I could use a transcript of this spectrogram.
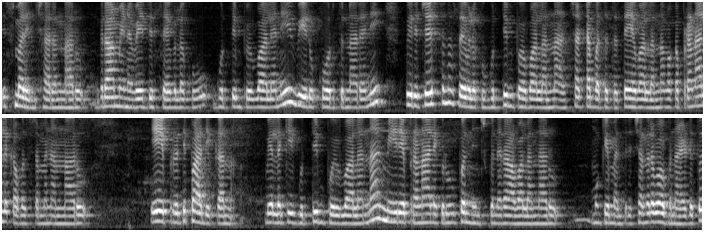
విస్మరించారన్నారు. గ్రామీణ వైద్య సేవలకు గుర్తింపు ఇవ్వాలని వీరు కోరుతున్నారని వీరు చేస్తున్న సేవలకు గుర్తింపు ఇవ్వాలన్న చట్టబద్ధత తేవాలన్న ఒక ప్రణాళిక అవసరమని అన్నారు. ఏ ప్రతిపాదిక వీళ్ళకి గుర్తింపు ఇవ్వాలన్నా మీరే ప్రణాళిక రూపొందించుకుని రావాలన్నారు. ముఖ్యమంత్రి చంద్రబాబు నాయుడుతో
